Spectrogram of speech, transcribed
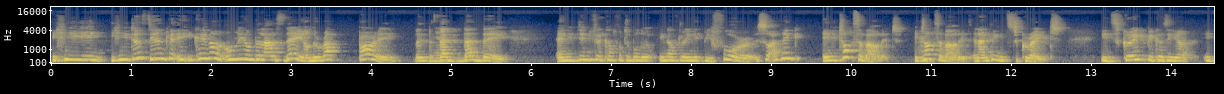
he he just didn't. He came out only on the last day on the rap party, like Yeah. that that day, and he didn't feel comfortable enough doing it before. So I think, and he talks about it. He talks about it, and I think it's great. It's great because he uh, it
